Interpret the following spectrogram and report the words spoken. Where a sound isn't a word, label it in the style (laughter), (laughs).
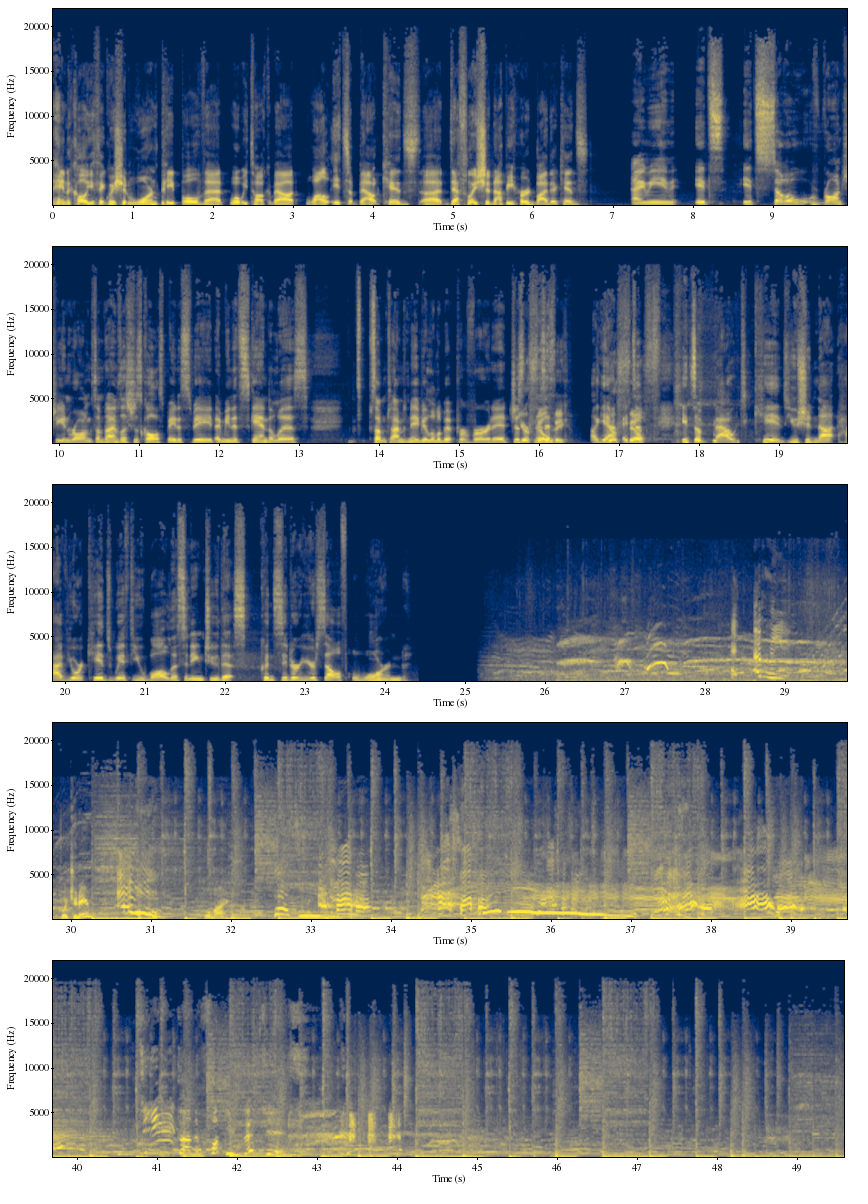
Hey, Nicole, you think we should warn people that what we talk about, while it's about kids, uh, definitely should not be heard by their kids? I mean, it's it's so raunchy and wrong sometimes. Let's just call a spade a spade. I mean, it's scandalous, sometimes maybe a little bit perverted. Just You're listen, filthy. Uh, yeah, You're it's, a- (laughs) it's about kids. You should not have your kids with you while listening to this. Consider yourself warned. What's your name? Who am I? The fucking bitches.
